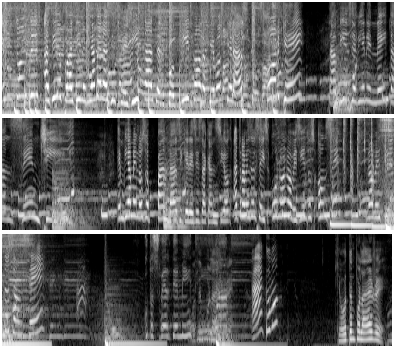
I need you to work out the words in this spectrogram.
entonces así de fácil, envíame las estrellitas, el foquito, lo que vos quieras, porque también se viene Nathan Senchi. Envíame los panda si quieres esa canción a través del 61 911 911. Goede suerte miti Ah, ¿cómo? Que voten por la R.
